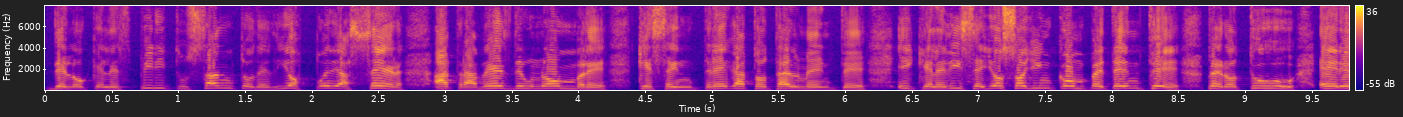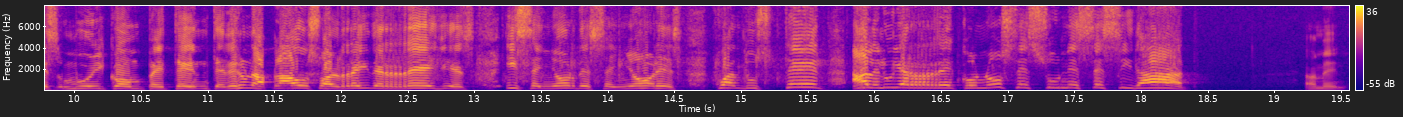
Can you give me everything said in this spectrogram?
de lo que el Espíritu Santo de Dios puede hacer a través de un hombre que se entrega totalmente y que le dice, yo soy incompetente, pero tú eres muy competente. Den un aplauso al Rey de Reyes y Señor de Señores. Cuando usted, aleluya, reconoce su necesidad. Amén.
